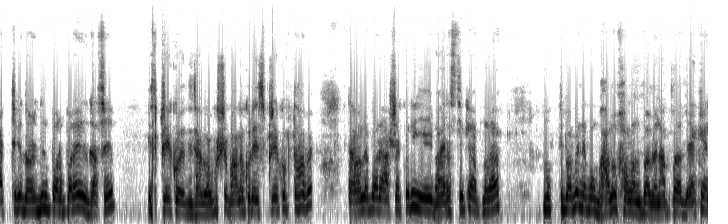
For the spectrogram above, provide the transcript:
আট থেকে দশ দিন পর পরে গাছে স্প্রে করে দিতে হবে। অবশ্যই ভালো করে স্প্রে করতে হবে। তাহলে পরে আশা করি এই ভাইরাস থেকে আপনারা মুক্তি পাবেন এবং ভালো ফলন পাবেন। আপনারা দেখেন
